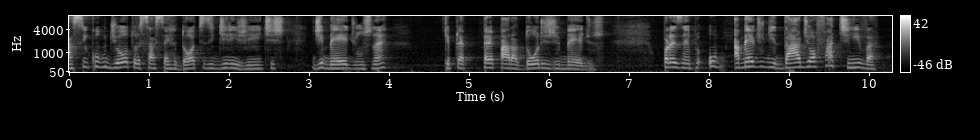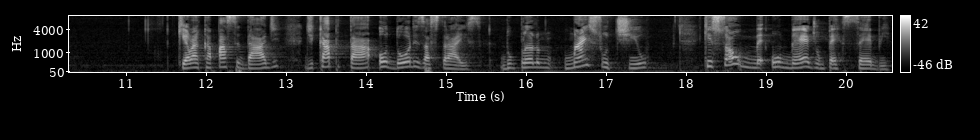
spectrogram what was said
assim como de outros sacerdotes e dirigentes de médiums, né? Que pre preparadores de médiums. Por exemplo, o, a mediunidade olfativa, que é a capacidade de captar odores astrais do plano mais sutil, que que só o médium percebe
